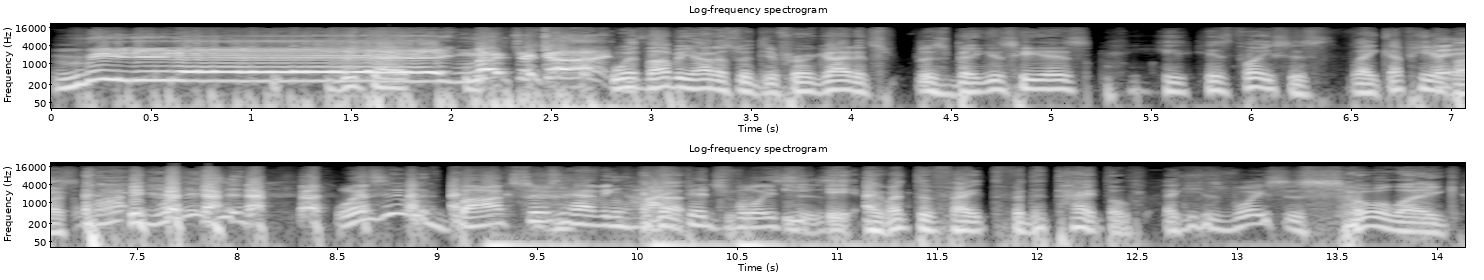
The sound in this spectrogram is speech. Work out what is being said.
meat eating Mexican. With, I'll be honest with you, for a guy that's as big as he is, he, his voice is like up here. Boss. what, what is it? What is it with boxers having high pitched voices? I went to fight for the title. Like his voice is so like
